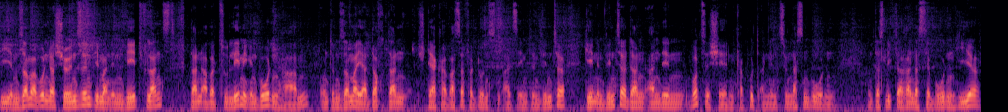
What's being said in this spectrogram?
die im Sommer wunderschön sind, die man in ein Beet pflanzt, dann aber zu lehmigen Boden haben und im Sommer ja doch dann stärker Wasser verdunsten als eben im Winter, gehen im Winter dann an den Wurzelschäden kaputt, an den zu nassen Boden. Und das liegt daran, dass der Boden hier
